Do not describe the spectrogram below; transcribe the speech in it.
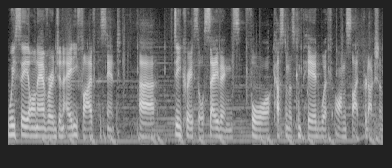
we see on average an 85% uh, decrease or savings for customers compared with on-site production.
